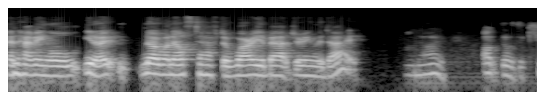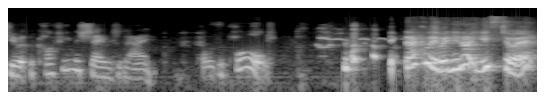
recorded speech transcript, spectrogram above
and having all, you know, no one else to have to worry about during the day. I know. Oh, there was a queue at the coffee machine today. I was appalled. exactly when you're not used to it.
